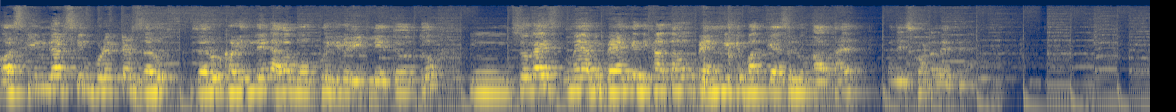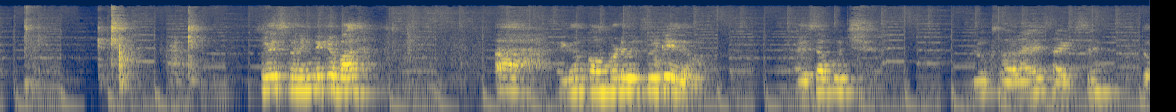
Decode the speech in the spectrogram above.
और स्क्रीन गार्ड स्क्रीन प्रोटेक्टर ज़रूर ज़रूर खरीद लेना अगर गोप्रो हीरो एट लेते हो तो। सो hmm, गाइस मैं अभी पहन के दिखाता हूँ। पहनने के बाद कैसे लुक आता है। पहले इसको हटा लेते हैं। तो इस पहनने के बाद एकदम कंफर्टेबल फिट है देखो। ऐसा कुछ लुक्स आ रहा है साइड से तो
